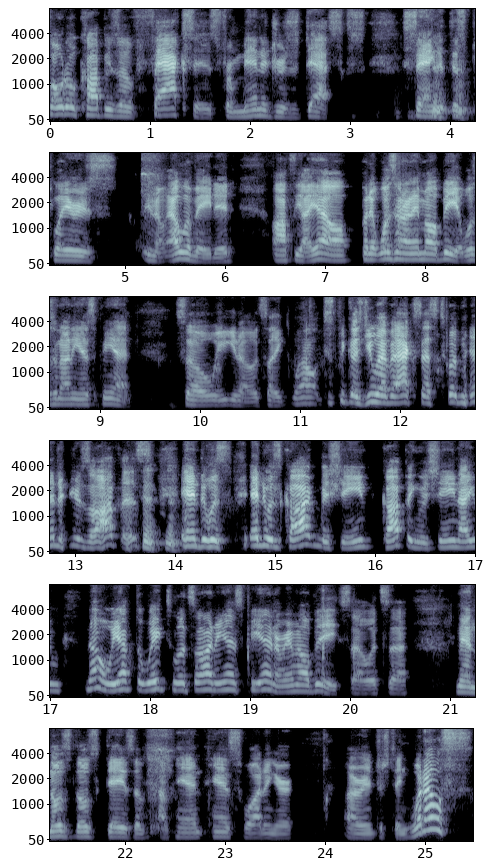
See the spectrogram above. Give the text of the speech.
photocopies of faxes from managers' desks saying that this player's you know elevated off the IL, but it wasn't on MLB, it wasn't on ESPN. So you know, it's like, well, just because you have access to a manager's office and to his and to his cog machine, copying machine, I no, we have to wait till it's on ESPN or MLB. So it's uh man, those those days of, of hand hand swatting are are interesting. What else?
